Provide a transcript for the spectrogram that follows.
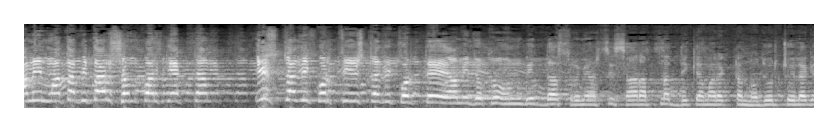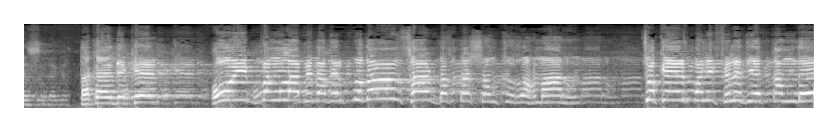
আমি মাতা পিতার সম্পর্কে একটা স্টাডি করছি স্টাডি করতে। আমি যখন বৃদ্ধাশ্রমে আসছি, স্যার, আপনার দিকে আমার একটা নজর চলে গেছে। তাকায় দেখে, ওই বাংলা বিভাগের প্রধান স্যার, ডক্টর শামসুর রহমান, চোখের পানি ফেলে দিয়ে কান্দে।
